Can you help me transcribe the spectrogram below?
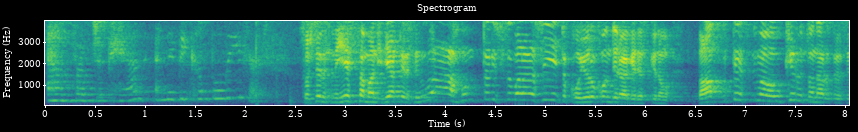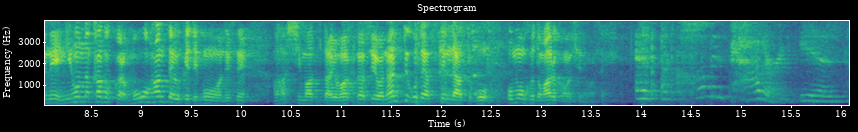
and from Japan, and they become believers. そしてですねイエス様に出会ってですねうわー本当に素晴らしいとこう喜んでるわけですけどもバプテスマを受けるとなるとですね日本の家族から猛反対を受けてもうですねああしまったよ私はなんてことやってんだとこう思うこともあるかもしれません And a common pattern is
